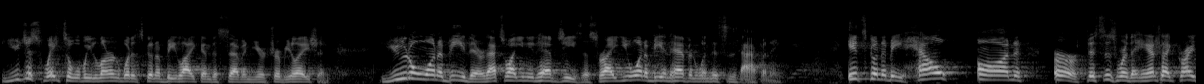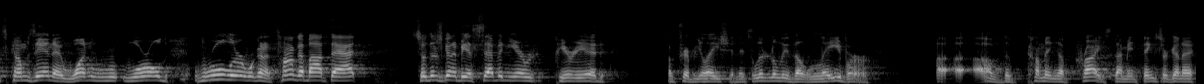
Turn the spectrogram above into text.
You just wait till we learn what it's going to be like in the seven year tribulation. You don't want to be there. That's why you need to have Jesus, right? You want to be in heaven when this is happening. It's going to be hell on earth. This is where the Antichrist comes in, a one world ruler. We're going to talk about that. So there's going to be a seven year period of tribulation. It's literally the labor of the coming of Christ. I mean, things are going to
